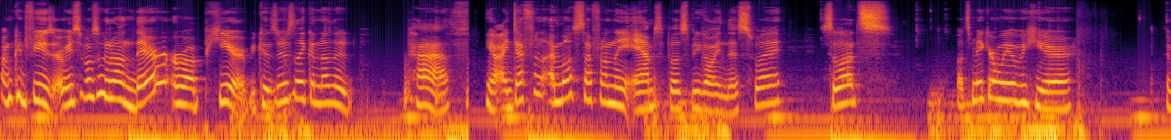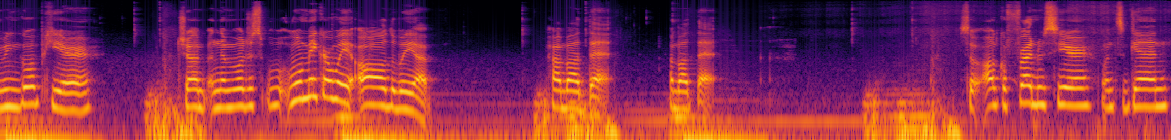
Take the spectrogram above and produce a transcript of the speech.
I'm confused. Are we supposed to go down there or up here? Because there's like another path. Yeah, I definitely, I most definitely am supposed to be going this way. So let's, let's make our way over here. Then we can go up here, jump, and then we'll just, we'll we'll make our way all the way up. How about that? How about that? So Uncle Fred was here once again.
